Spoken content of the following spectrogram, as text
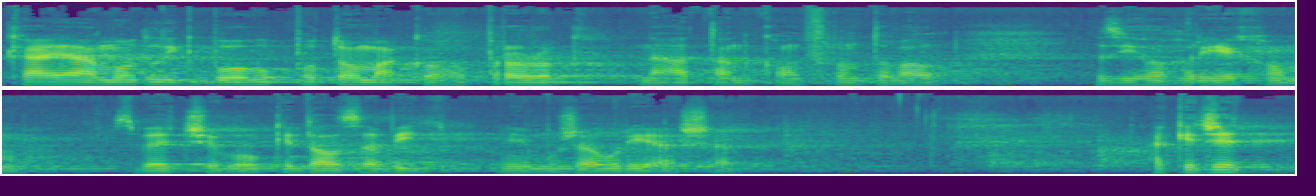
kaja a modlí k Bohu potom, ako ho prorok Nátan konfrontoval s jeho hriechom s Bečevou, keď dal zabiť muža Uriáša. A keďže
